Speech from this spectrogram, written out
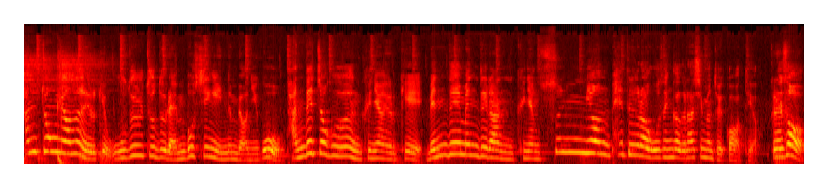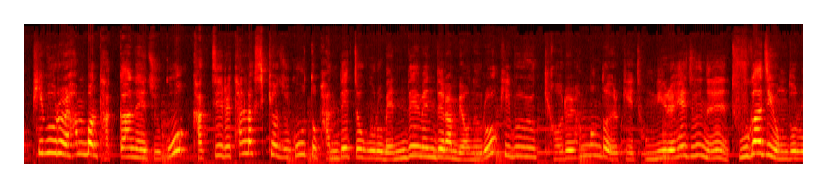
한쪽 면은 이렇게 우둘투둘 엠보싱이 있는 면이고 반대쪽은 그냥 이렇게 맨들맨들한 그냥 순면 패드라고 생각을 하시면 될 것 같아요. 그래서 피부를 한번 닦아내주고 각질을 탈락시켜주고 또 반대쪽으로 맨들맨들한 면으로 피부 결을 한 번 더 이렇게 정리를 해주는 두 가지 용도로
